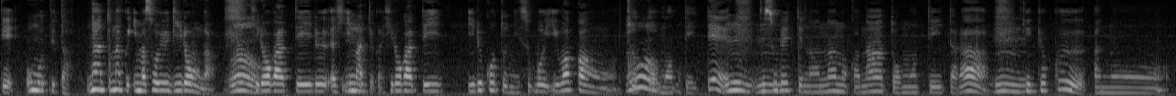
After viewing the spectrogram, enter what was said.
て、思ってた。なんとなく今そういう議論がうん。広がっている、あ今っていうか広がっていいることにすごい違和感をちょっと持っていて、うんでそれって何なのかなと思っていたら、うん。結局あのー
